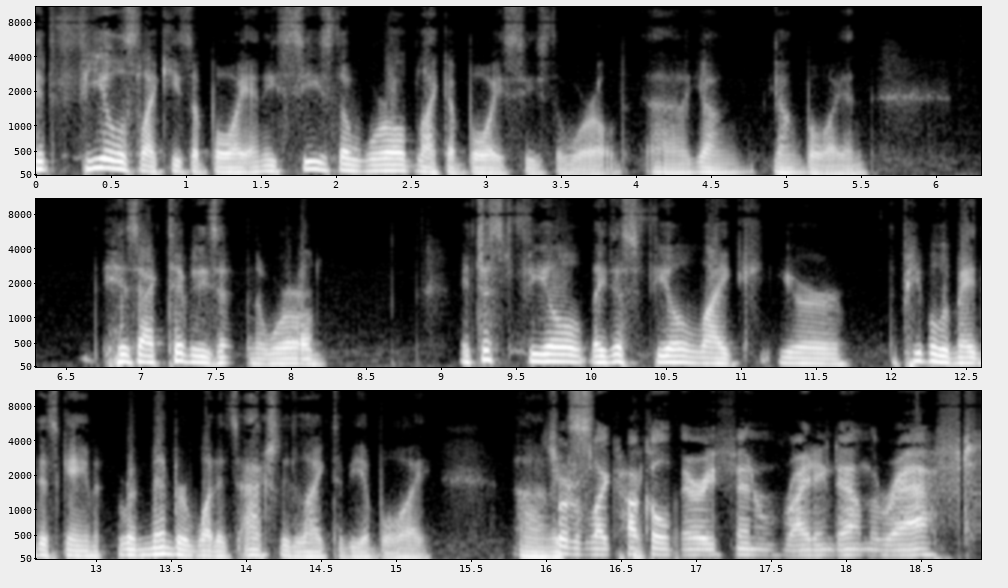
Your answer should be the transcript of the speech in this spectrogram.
it feels like he's a boy, and he sees the world like a boy sees the world. A uh, young young boy, and his activities in the world. It just feel they just feel like you're the people who made this game remember what it's actually like to be a boy. Um, sort of like Huckleberry Finn riding down the raft.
